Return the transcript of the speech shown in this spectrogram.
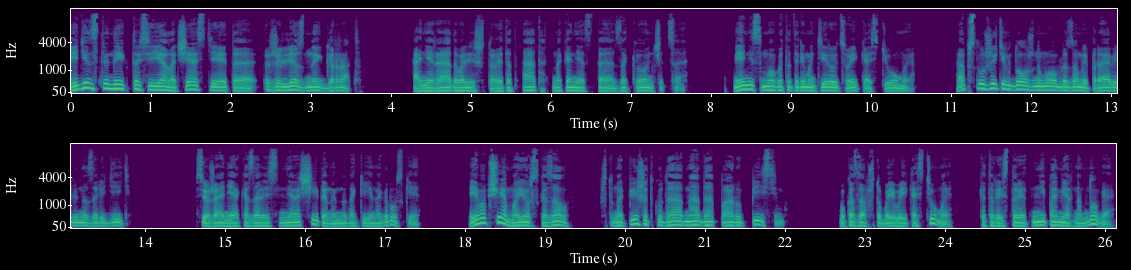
Единственный, кто сиял от счастья, — это Железный Град. Они радовались, что этот ад наконец-то закончится, и они смогут отремонтировать свои костюмы, обслужить их должным образом и правильно зарядить. Все же они оказались не рассчитаны на такие нагрузки. И вообще майор сказал, что напишет куда надо пару писем, указав, что боевые костюмы, которые стоят непомерно много,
